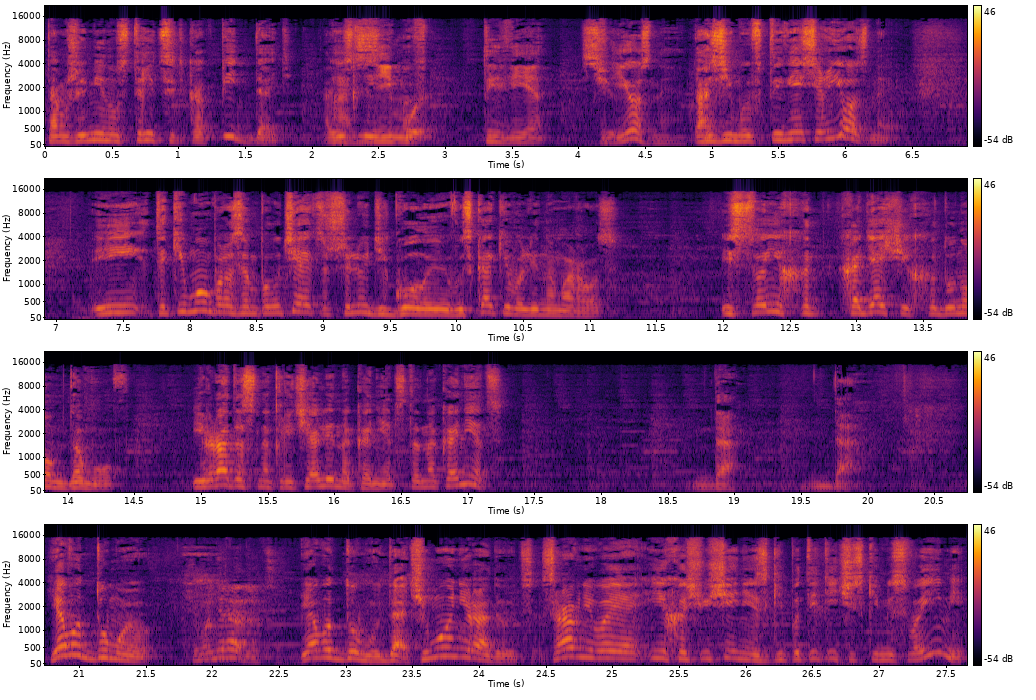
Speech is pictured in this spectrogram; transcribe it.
там же минус 30 как пить дать. А, а если не зимы бо- в Тыве серьезные. а зимы в Тыве серьезные. И таким образом получается, что люди голые выскакивали на мороз из своих ход- ходящих ходуном домов и радостно кричали «наконец-то, наконец!» Да. Да. Я вот думаю, Чего не радуются? я вот думаю, да, чему они радуются? Сравнивая их ощущения с гипотетическими своими,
